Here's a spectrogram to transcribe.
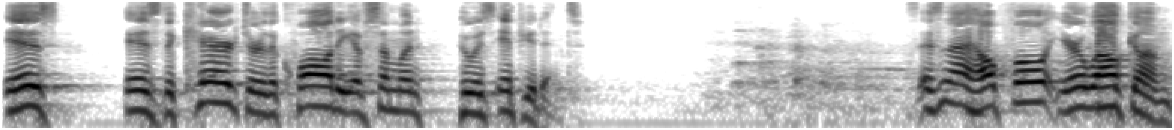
is is the character, the quality of someone who is impudent. Isn't that helpful? You're welcome.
